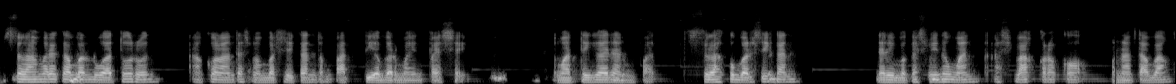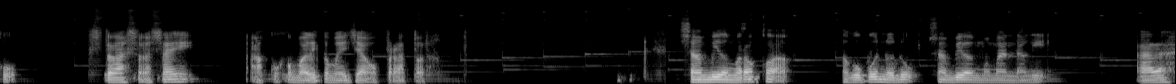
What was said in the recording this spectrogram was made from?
Setelah mereka berdua turun, aku lantas membersihkan tempat dia bermain PC. Tempat 3 dan 4. Setelah aku bersihkan dari bekas minuman, asbak rokok, menata bangku, setelah selesai, aku kembali ke meja operator. Sambil merokok, aku pun duduk sambil memandangi arah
